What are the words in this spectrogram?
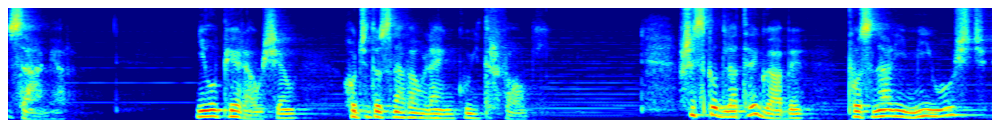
zamiar. Nie opierał się, choć doznawał lęku i trwogi. Wszystko dlatego, aby poznali miłość,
